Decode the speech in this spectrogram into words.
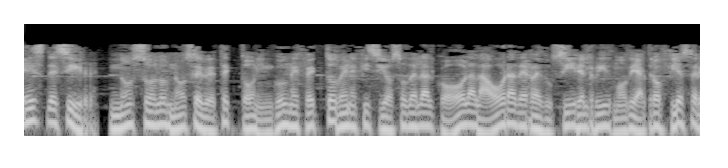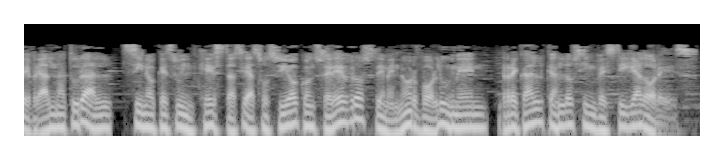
Es decir, no solo no se detectó ningún efecto beneficioso del alcohol a la hora de reducir el ritmo de atrofia cerebral natural, sino que su ingesta se asoció con cerebros de menor volumen, recalcan los investigadores.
